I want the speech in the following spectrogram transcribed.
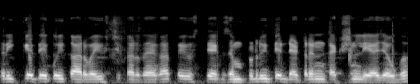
ਤਰੀਕੇ ਤੇ ਕੋਈ ਕਾਰਵਾਈ ਉਸ 'ਚ ਕਰਦਾ ਹੈਗਾ, ਤੇ ਉਸ ਤੇ ਐਗਜ਼ੈਂਪਲਰੀ ਤੇ ਡੈਟਰੈਂਟ ਐਕਸ਼ਨ ਲਿਆ ਜਾਊਗਾ।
